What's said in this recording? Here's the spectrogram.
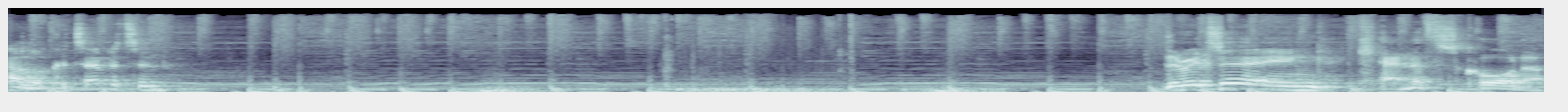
I look at Everton. The returning Kenneth's Corner.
